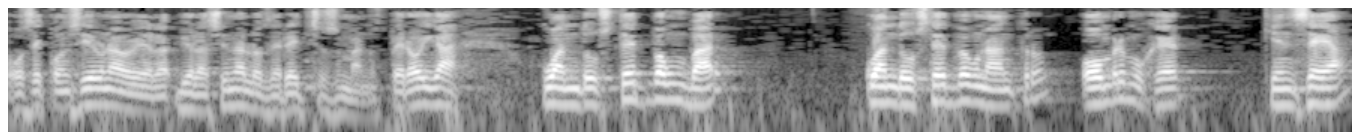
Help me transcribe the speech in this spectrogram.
o se considera una viola- violación a los derechos humanos. Pero oiga, cuando usted va a un bar, cuando usted va a un antro, hombre, mujer, quien sea,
